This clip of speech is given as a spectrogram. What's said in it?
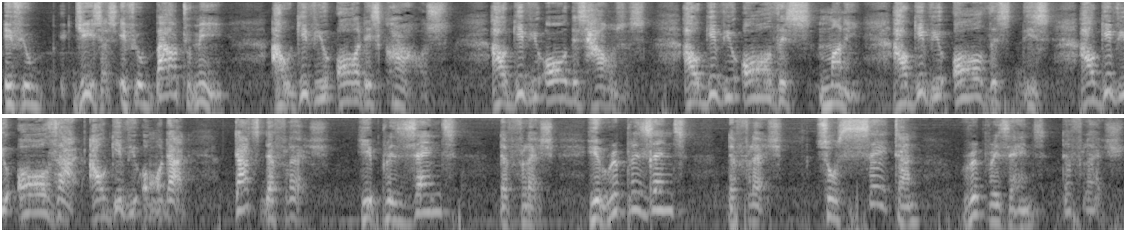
If you, Jesus, if you bow to me, I'll give you all these cars. I'll give you all these houses. I'll give you all this money. I'll give you all this, this. I'll give you all that. I'll give you all that. That's the flesh. He presents the flesh. He represents the flesh. So Satan represents the flesh.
